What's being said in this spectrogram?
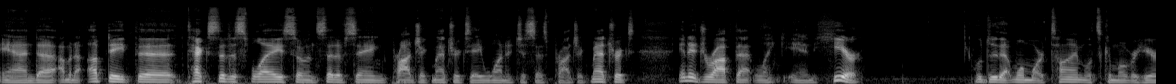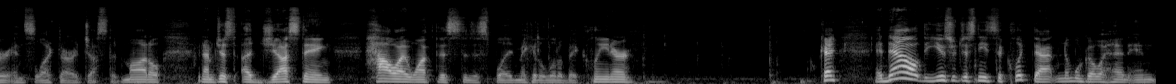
And uh, I'm going to update the text to display. So instead of saying project metrics A1, it just says project metrics. And it dropped that link in here. We'll do that one more time. Let's come over here and select our adjusted model. And I'm just adjusting how I want this to display to make it a little bit cleaner. Okay. And now the user just needs to click that and then we'll go ahead and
